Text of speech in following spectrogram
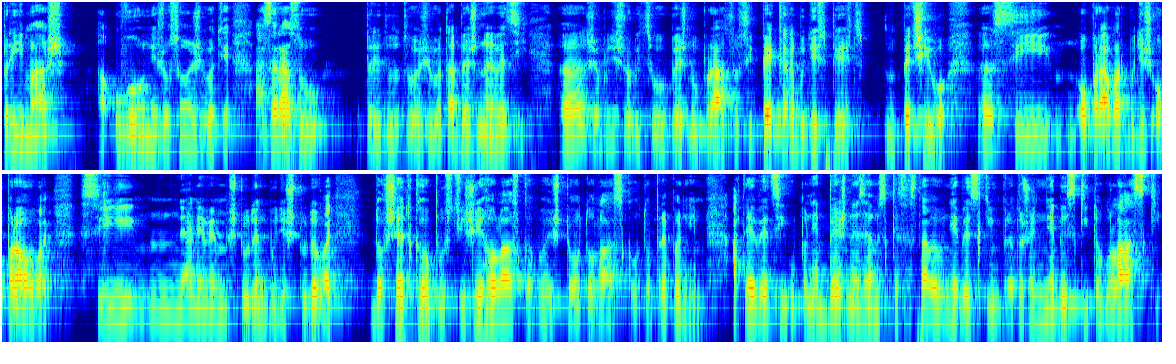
príjmaš a uvoľníš vo svojom živote. A zrazu prídu do tvojho života bežné veci, e, že budeš robiť svoju bežnú prácu, si pekar, budeš spieť pečivo, e, si opravar, budeš opravovať, si, mm, ja neviem, študent, budeš študovať. Do všetkého pustíš jeho lásku a povieš, touto láskou to preplním. A tie veci úplne bežné zemské sa stávajú nebeským, pretože nebeský tok lásky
